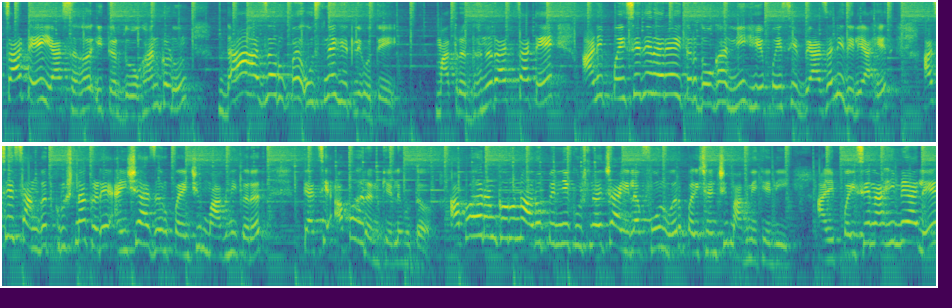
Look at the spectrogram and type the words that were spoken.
चाटे यासह इतर दोघांकडून दहा हजार रुपये उसने घेतले होते. मात्र धनराज साठे आणि पैसे देणाऱ्या इतर दोघांनी हे पैसे व्याजाने दिले आहेत असे सांगत कृष्णाकडे ऐंशी हजार रुपयांची मागणी करत त्याचे अपहरण केलं होतं. अपहरण करून आरोपींनी कृष्णाच्या आईला फोनवर पैशांची मागणी केली. आणि पैसे नाही मिळाले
